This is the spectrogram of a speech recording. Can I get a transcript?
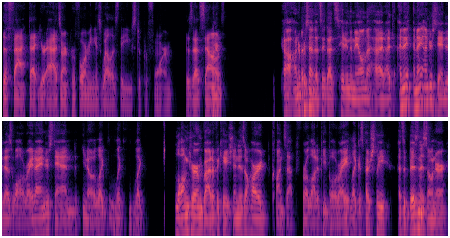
the fact that your ads aren't performing as well as they used to perform. Does that sound? Yeah, hundred percent. That's it. That's hitting the nail on the head. I, and I, and I understand it as well, right? I understand, you know, like like like long-term gratification is a hard concept for a lot of people right like especially as a business owner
